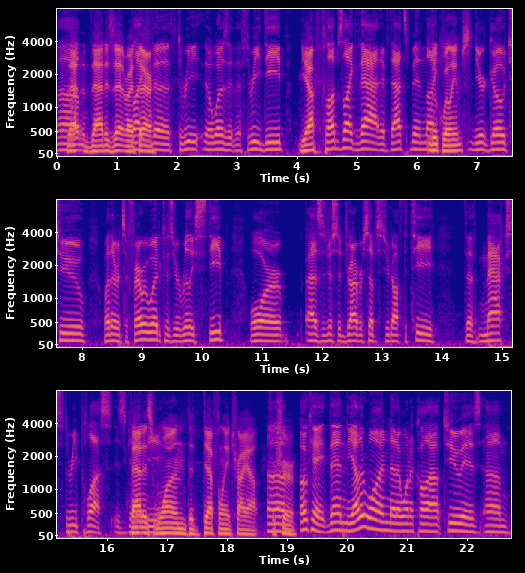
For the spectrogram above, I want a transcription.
Um, that that is it right like there. The three, uh, what is it? The three deep. Yeah. Clubs like that. If that's been like Luke Williams, your go-to whether it's a fairway wood because you're really steep or as just a driver substitute off the tee, the max three plus is going to That is be, one to definitely try out for um, sure. Okay, then the other one that I want to call out too is um,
